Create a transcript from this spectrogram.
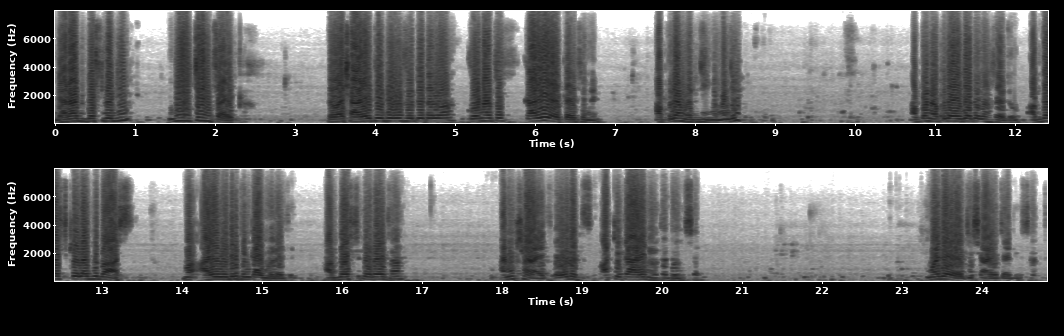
घरात बसलं की घरच्यांचं आहे का? तेव्हा शाळेचे दिवस होते तेव्हा कोणाचं काही ऐकायचं नाही. आपल्या मर्जीने म्हणजे आपण आपल्या ह्याच्यातच असायचो. अभ्यास केला की बास. मग आई वडील पण काय बोलायचे? अभ्यास करायचा आणि खेळायचं. एवढंच. बाकी काय नव्हतं टेन्शन मजा यायची शाळेच्या दिवसात.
